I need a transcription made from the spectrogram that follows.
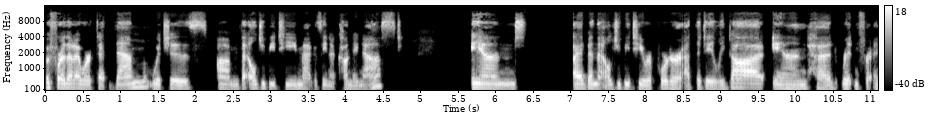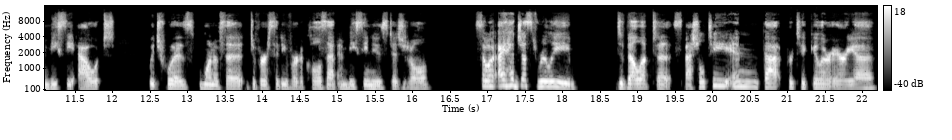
Before that, I worked at Them, which is um, the LGBT magazine at Conde Nast. And I had been the LGBT reporter at the Daily Dot and had written for NBC Out, which was one of the diversity verticals at NBC News Digital. So I had just really developed a specialty in that particular area,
